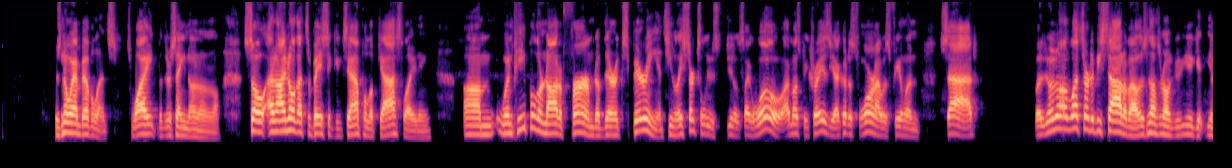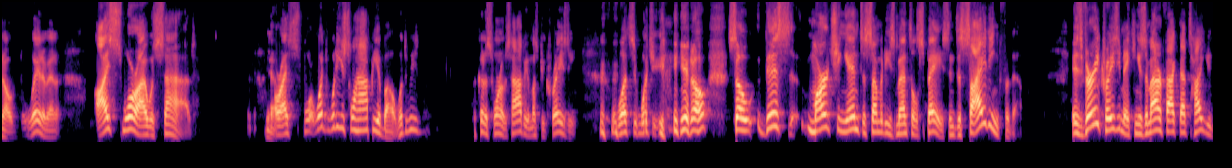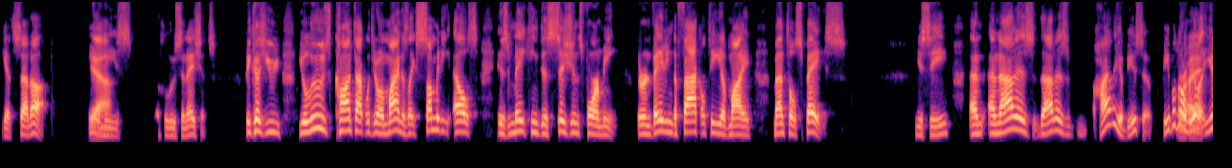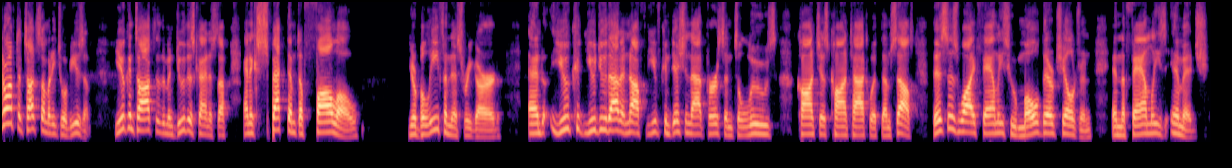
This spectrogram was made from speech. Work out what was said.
there's no ambivalence it's white but they're saying no, no no no so and i know that's a basic example of gaslighting um, when people are not affirmed of their experience, you know, they start to lose, you know, it's like, whoa, I must be crazy. I could have sworn I was feeling sad. But you know, what's there to be sad about? There's nothing wrong. You get, you know, wait a minute. I swore I was sad. Yeah. Or I swore, what, what are you so happy about? What do we, I could have sworn I was happy. It must be crazy. What's, what you, you know? So this marching into somebody's mental space and deciding for them is very crazy making. As a matter of fact, that's how you get set up yeah. in these hallucinations. Because you you lose contact with your own mind. It's like somebody else is making decisions for me. They're invading the faculty of my mental space. You see, and and that is that is highly abusive. People don't right. realize you don't have to touch somebody to abuse them. You can talk to them and do this kind of stuff and expect them to follow your belief in this regard and you could you do that enough you've conditioned that person to lose conscious contact with themselves. This is why families who mold their children in the family's image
